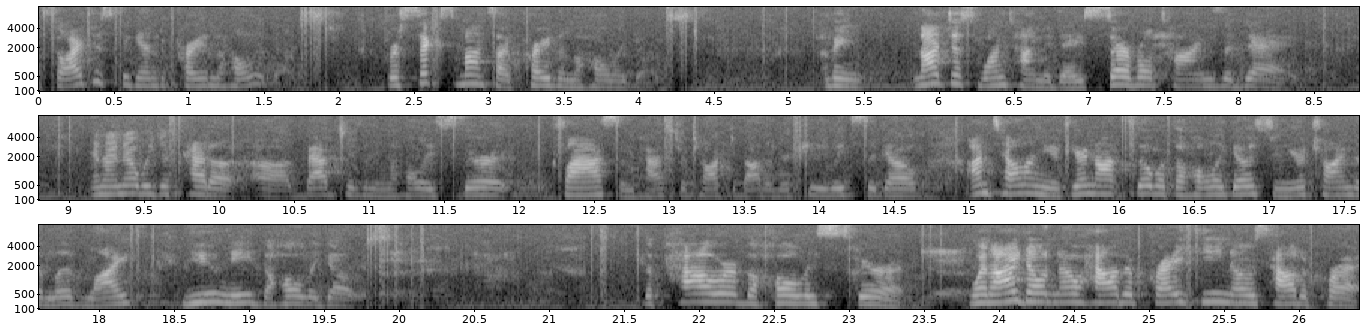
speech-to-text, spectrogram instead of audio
so I just began to pray in the Holy Ghost. For six months, I prayed in the Holy Ghost. I mean, not just one time a day, several times a day. And I know we just had a, a, baptism in the Holy Spirit class, and Pastor talked about it a few weeks ago. I'm telling you, if you're not filled with the Holy Ghost and you're trying to live life, you need the Holy Ghost. The power of the Holy Spirit. When I don't know how to pray, He knows how to pray.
